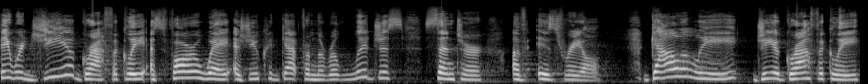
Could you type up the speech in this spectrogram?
They were geographically as far away as you could get from the religious center of Israel. Galilee, geographically,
